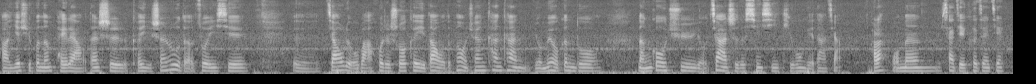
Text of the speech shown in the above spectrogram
啊，也许不能陪聊，但是可以深入的做一些呃交流吧，或者说可以到我的朋友圈看看有没有更多能够去有价值的信息提供给大家。好了，我们下节课再见。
